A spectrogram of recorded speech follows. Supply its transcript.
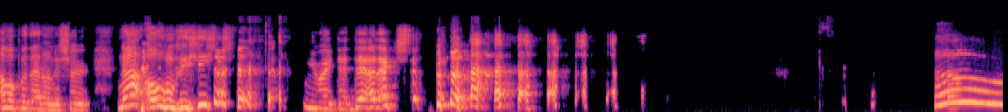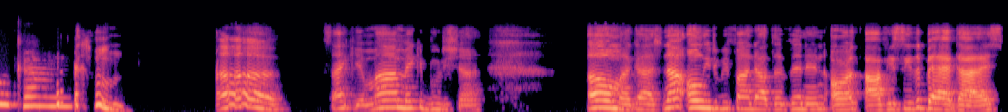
I'm gonna put that on the shirt. Not only, we write that down actually. oh god. uh, it's like your mom make your booty shine. Oh my gosh. Not only do we find out that Venin are obviously the bad guys,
